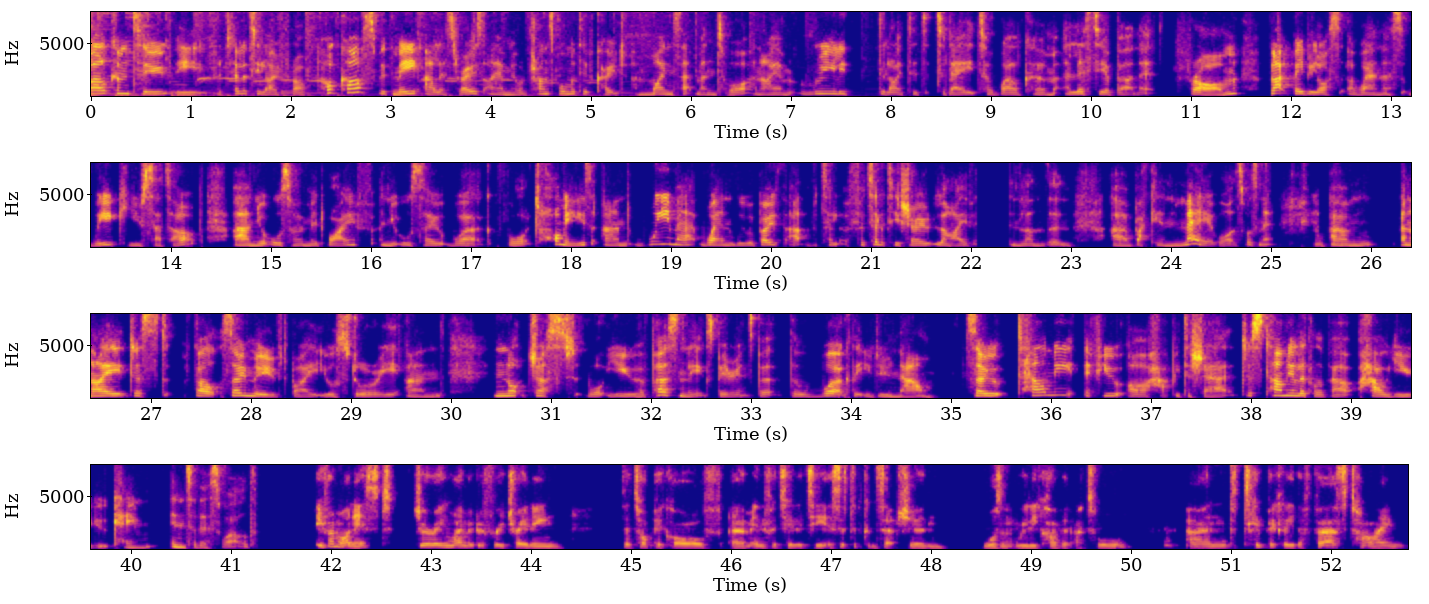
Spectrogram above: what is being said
Welcome to the Fertility Life Raft podcast with me, Alice Rose. I am your transformative coach and mindset mentor, and I am really delighted today to welcome Alicia Burnett from Black Baby Loss Awareness Week you set up, and you're also a midwife, and you also work for Tommy's. And we met when we were both at the fertility show live in London uh, back in May. It was, wasn't it? Mm-hmm. Um, and I just felt so moved by your story and not just what you have personally experienced, but the work that you do now. So tell me if you are happy to share. Just tell me a little about how you came into this world. If I'm honest, during my midwifery training, the topic of um, infertility, assisted conception wasn't really covered at all. And typically, the first time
